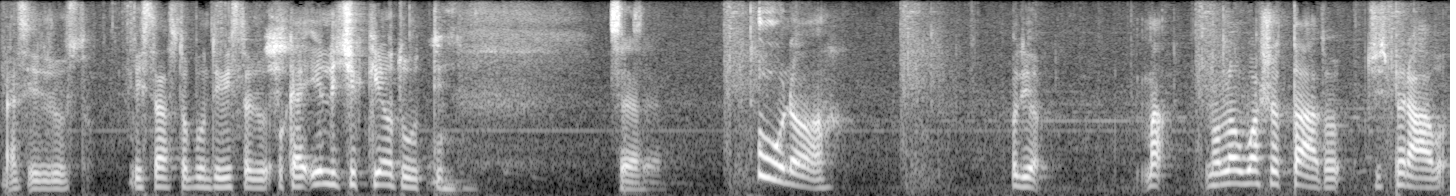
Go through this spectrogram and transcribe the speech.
Beh sì giusto. Vista da sto punto di vista giusto. Ok io li cecchino tutti. Sì. Uno. Oddio. Ma non l'ho one ci speravo.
